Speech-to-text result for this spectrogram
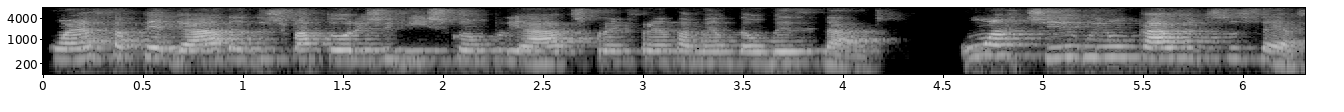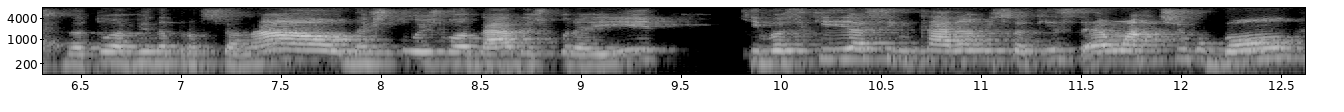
com essa pegada dos fatores de risco ampliados para enfrentamento da obesidade. Um artigo e um caso de sucesso da tua vida profissional, das tuas rodadas por aí, que você que assim, caramba, isso aqui é um artigo bom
